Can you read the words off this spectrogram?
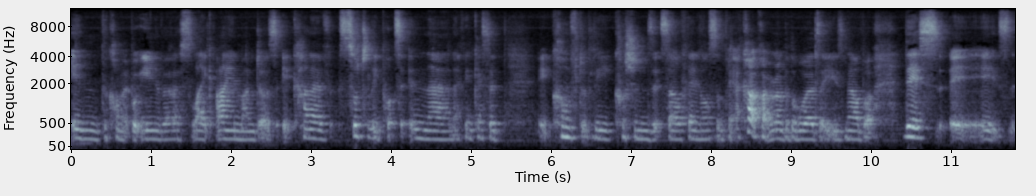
in the comic book universe like Iron Man does. It kind of subtly puts it in there and I think I said it comfortably cushions itself in or something. I can't quite remember the words I use now but this is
